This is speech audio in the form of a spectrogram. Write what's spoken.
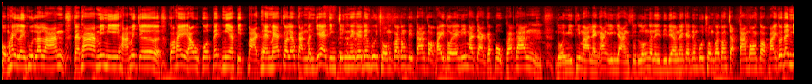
ผมให้เลยหุ้นละล้าน แต่ถ้าไม่มีหาไม่เจอ ก็ให้เอาโกเต็กเมียปิดปากแทนแมสก็แล้วกันมันแย่จริงๆนะครับท่านผู้ชมก็ต้องติดตามต่อไปโดยอันนี้มาจากกระปุกครับท่าน โดยมีที่มาแหล่งอ้างอิงอย่างสุดล้นกันเลยทีเดียวนะครับท่านผู้ชมก็ต้องจับตามองต่อไปก็ได้มี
